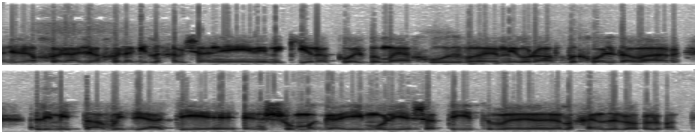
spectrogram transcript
אני- לא יכול- אני לא יכול להגיד לכם שאני מכיר הכל במאה אחוז ומעורב בכל דבר. למיטב ידיעתי אין שום מגעים מול יש עתיד ולכן זה לא רלוונטי.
